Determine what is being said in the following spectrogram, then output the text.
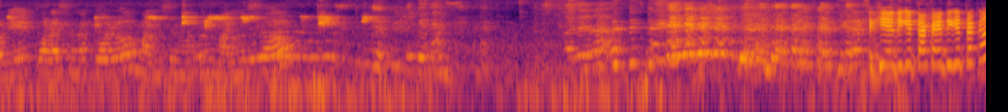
অনেক পড়াশোনা করো, মানুষের মতন মানুষ হও। এদিকে তাকা এদিকে তাকা।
